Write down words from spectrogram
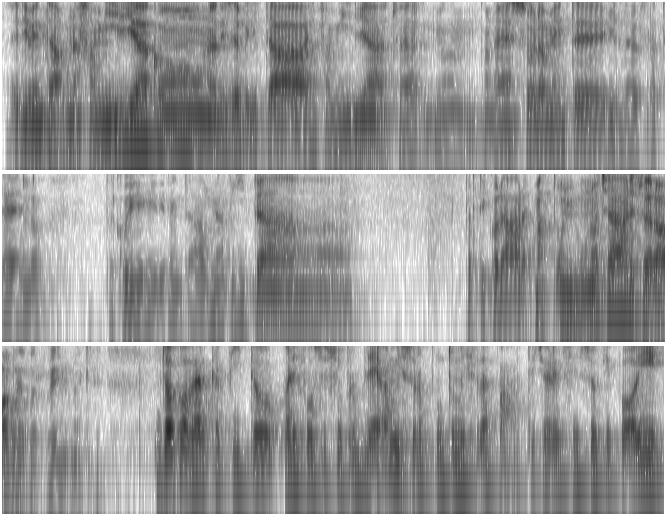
diventa una famiglia con una disabilità in famiglia, cioè non, non, è solamente il fratello, per cui diventa una vita particolare, ma ognuno ha le sue robe, per cui non è che... Dopo aver capito quale fosse il suo problema mi sono appunto messa da parte, cioè nel senso che poi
